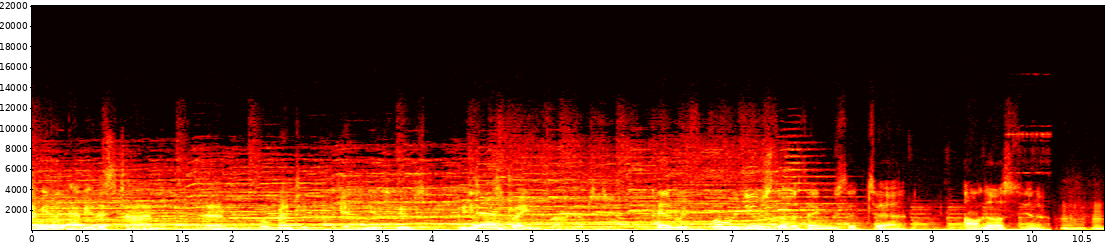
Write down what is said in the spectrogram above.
Have you have you this time um, augmented again? Used used any Yeah. strange lineups? Yeah, we've, well, we've used other things that uh, aren't us, you know, Mm-hmm.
